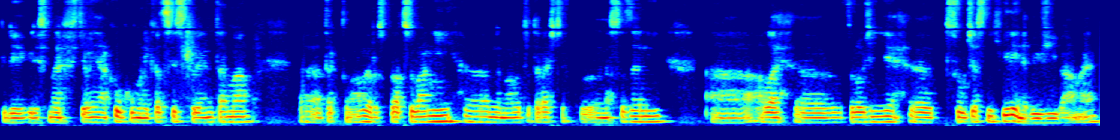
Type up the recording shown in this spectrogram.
kdy, kdy jsme chtěli nějakou komunikaci s klientama, tak to máme rozpracovaný, nemáme to teda ještě nasazený, ale vyloženě v současné chvíli nevyužíváme.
